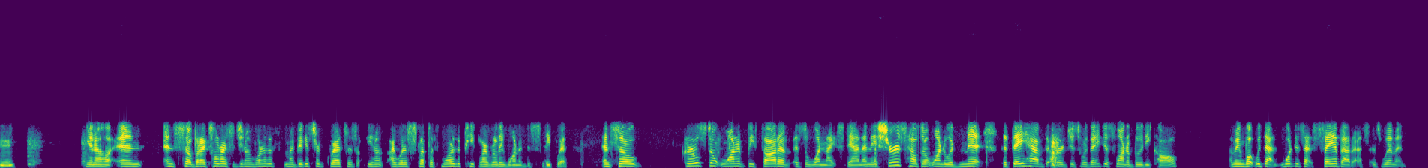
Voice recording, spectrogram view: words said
Mm-hmm. You know, and and so, but I told her, I said, you know, one of the, my biggest regrets is, you know, I would have slept with more of the people I really wanted to sleep with. And so girls don't want to be thought of as a one night stand. And they sure as hell don't want to admit that they have the urges where they just want a booty call. I mean, what would that, what does that say about us as women?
